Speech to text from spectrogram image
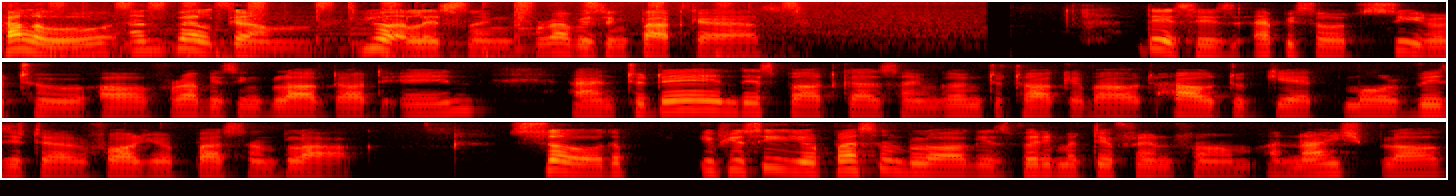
Hello and welcome. You are listening to Ravi Singh Podcast. This is episode 02 of RaviSinghBlog.in and today in this podcast I'm going to talk about how to get more visitor for your personal blog. So the if you see your personal blog is very much different from a niche blog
